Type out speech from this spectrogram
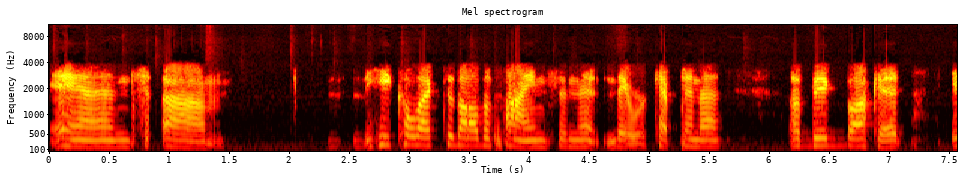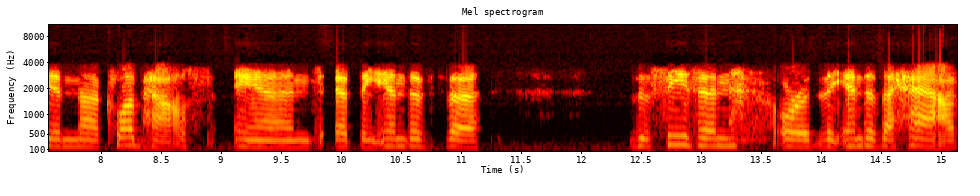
And um, he collected all the fines, and that they were kept in a a big bucket in the clubhouse. And at the end of the the season or the end of the half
